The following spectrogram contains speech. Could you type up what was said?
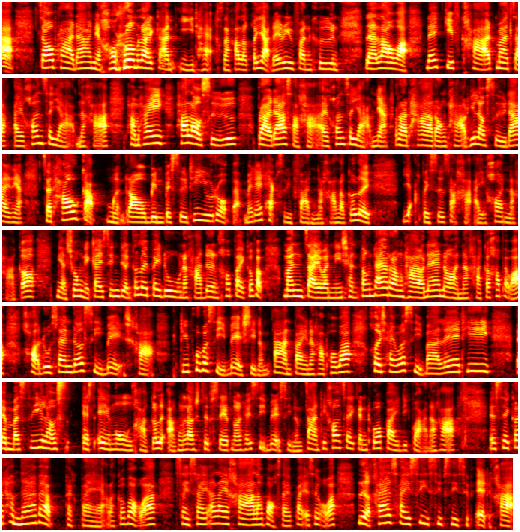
เจ้า Prada เนี่ยเขาร่วมรายการ e-tax นะคะแล้วก็อยากได้รีฟันคืน และเราอะได้กิฟต์การ์ดมาจากไอคอนสยามนะคะทำให้ถ้าเราซื้อ Prada สาขาไอคอนสยามเนี่ยราคารองเท้าที่เราซื้อได้เนี่ยจะเท่ากับเหมือนเราบินไปซื้อที่ยุโรปแบบไม่ได้แท็กรีฟันนะคะเราก็เลยอยากไปซื้อสาขาไอคอนนะคะ ก็เนี่ยช่วงนี้ใกล้สิ้นเดือนก็เลยไปดูนะคะ เดินเข้าไปก็แบบมั่นใจวันนี้ฉันต้องได้รองเท้าแน่นอนนะคะ ก็เข้าไปว่าขอดูแซนเดอร์สีเบจค่ะ ที่พูดว่าสีเบจสีน้ำตาลไปนะคะ เพราะว่าเคยใช้ว่าสีบาเล่ที่ Embassy แล้ว SA งงค่ะ ก็เลยอะงั้นเราเซฟเซฟๆเนาะใช้สีเบจสีน้ำตาลที่เข้าใจกันทั่วไปดีกว่านะคะ SA ก็ทำหน้าแบบแปลกๆ แล้วก็บอกว่าใส่ไซส์อะไรคะ เราบอกไซส์ไป SA บอกว่าเหลือแค่ไซส์40 41 ค่ะ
